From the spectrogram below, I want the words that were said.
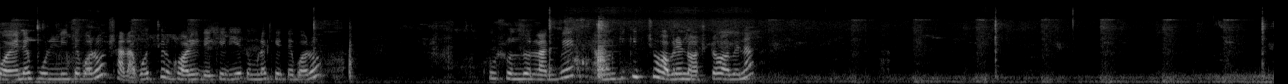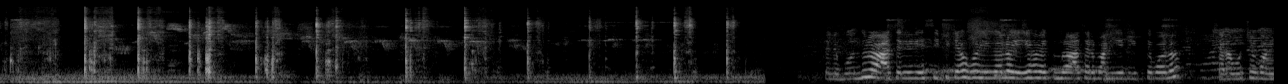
বয়ানে পুড়ে নিতে পারো। সারা বছর ঘরে রেখে দিয়ে তোমরা খেতে পারো। খুব সুন্দর লাগবে। এমনকি কিচ্ছু হবে না, নষ্ট হবে না। বন্ধুরা, আচারের রেসিপিটাও হয়ে গেল। এইভাবে তোমরা আচার বানিয়ে দেখতে পারো। সারা বছর ঘরে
